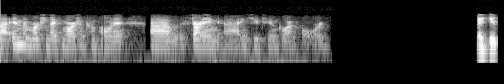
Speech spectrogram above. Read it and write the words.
uh, in the merchandise margin component uh, starting in Q2 and going forward. Thank you.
